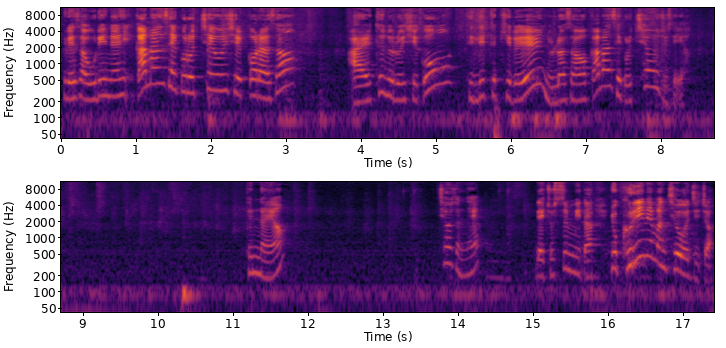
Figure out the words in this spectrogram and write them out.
그래서 우리는 까만색으로 채우실 거라서 Alt 누르시고 딜리트 키를 눌러서 까만색으로 채워주세요. 됐나요? 채워졌나요? 네, 좋습니다. 요 그림에만 채워지죠?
